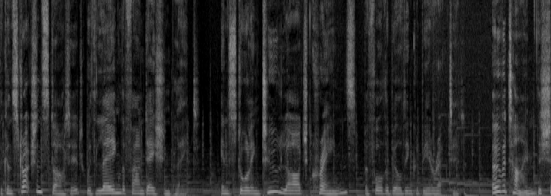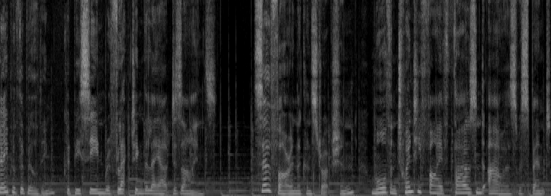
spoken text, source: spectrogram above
The construction started with laying the foundation plate, installing two large cranes before the building could be erected. Over time, the shape of the building could be seen reflecting the layout designs. So far in the construction, more than 25,000 hours were spent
